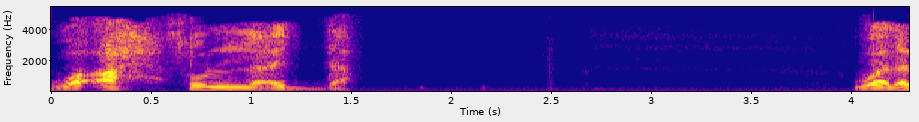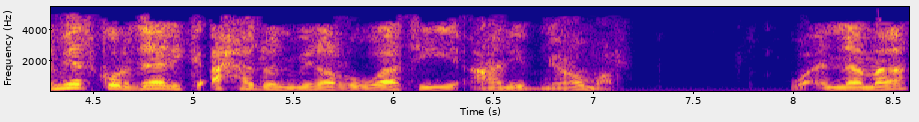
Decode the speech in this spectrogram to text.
وأحصوا العدة. ولم يذكر ذلك أحد من الرواة عن ابن عمر وإنما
